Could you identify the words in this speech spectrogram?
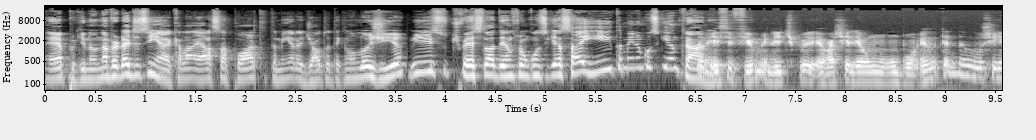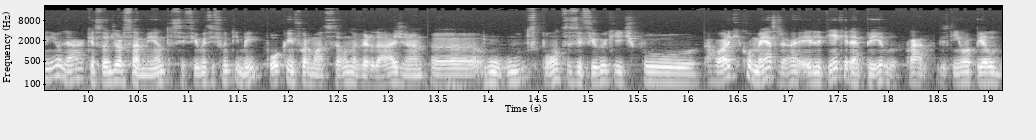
É, porque na verdade, assim, aquela, essa porta também era de alta tecnologia. E se tivesse lá dentro não conseguia sair e também não conseguia entrar. Não, né? Esse filme, ele, tipo, eu acho que ele é um, um, bom. Eu até não cheguei nem a olhar a questão de orçamento. Esse filme, esse filme tem bem pouca informação, na verdade, né? Uh, um, um, dos pontos desse filme é que, tipo, a hora que começa, já, ele tem aquele apelo, claro, ele tem o apelo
